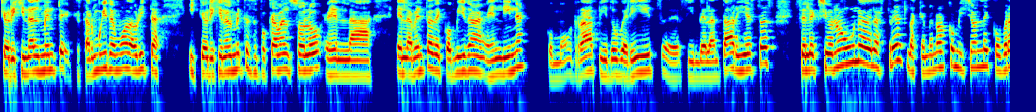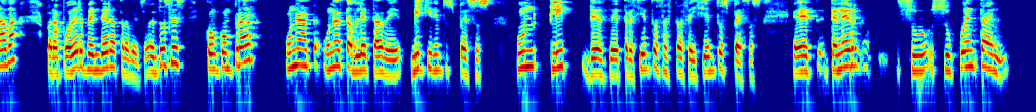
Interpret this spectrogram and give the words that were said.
que originalmente, que están muy de moda ahorita y que originalmente se enfocaban solo en la, en la venta de comida en línea, como Rapid, Uber Eats, eh, Sin Delantar y estas, seleccionó una de las tres, la que menor comisión le cobraba para poder vender a través. Entonces, con comprar una, una tableta de 1.500 pesos, un clip desde 300 hasta 600 pesos, eh, tener su, su, cuenta en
